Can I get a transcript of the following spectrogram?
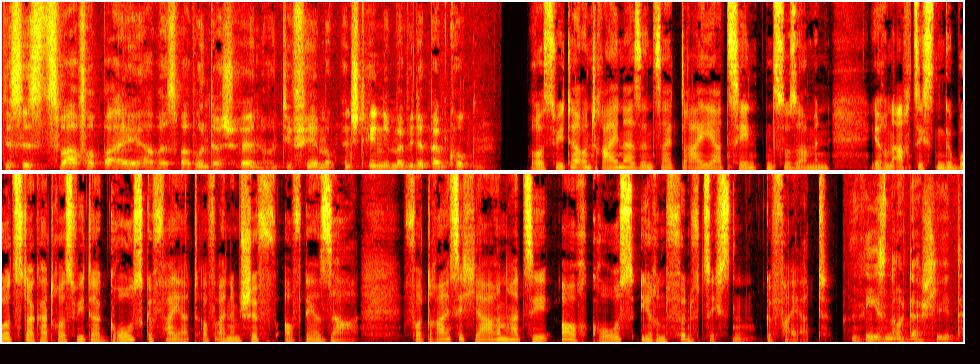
Das ist zwar vorbei, aber es war wunderschön und die Filme entstehen immer wieder beim Gucken. Roswitha und Rainer sind seit drei Jahrzehnten zusammen. Ihren 80. Geburtstag hat Roswitha groß gefeiert auf einem Schiff auf der Saar. Vor 30 Jahren hat sie auch groß ihren 50. gefeiert. Riesenunterschied.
